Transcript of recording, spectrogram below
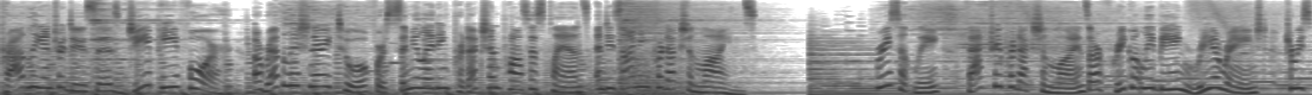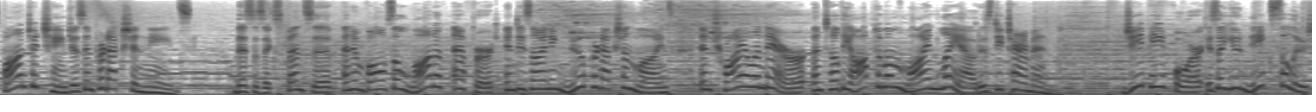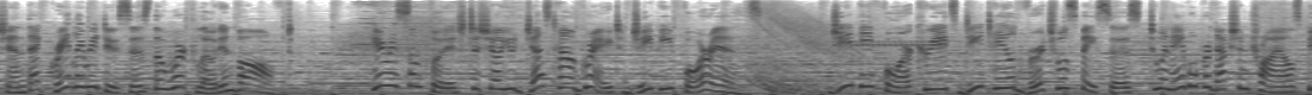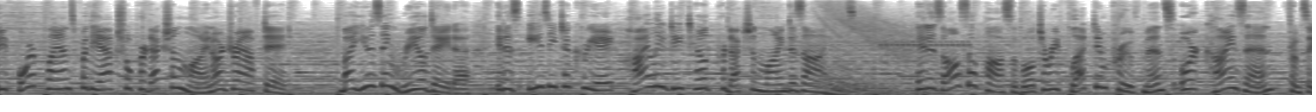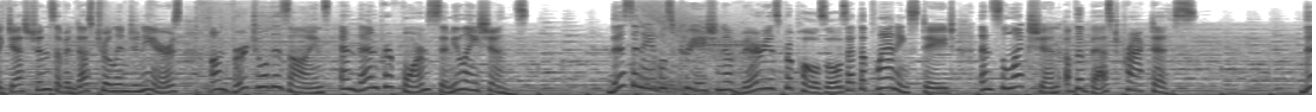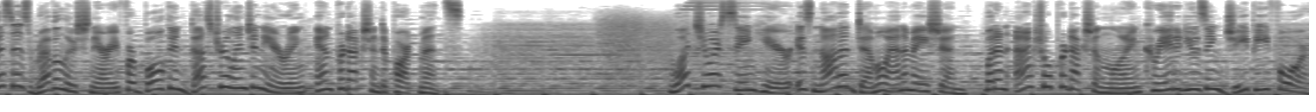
proudly introduces GP4, a revolutionary tool for simulating production process plans and designing production lines. Recently, factory production lines are frequently being rearranged to respond to changes in production needs. This is expensive and involves a lot of effort in designing new production lines and trial and error until the optimum line layout is determined. GP4 is a unique solution that greatly reduces the workload involved. Here is some footage to show you just how great GP4 is. GP4 creates detailed virtual spaces to enable production trials before plans for the actual production line are drafted. By using real data, it is easy to create highly detailed production line designs. It is also possible to reflect improvements or Kaizen from suggestions of industrial engineers on virtual designs and then perform simulations. This enables creation of various proposals at the planning stage and selection of the best practice. This is revolutionary for both industrial engineering and production departments. What you are seeing here is not a demo animation, but an actual production line created using GP4.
